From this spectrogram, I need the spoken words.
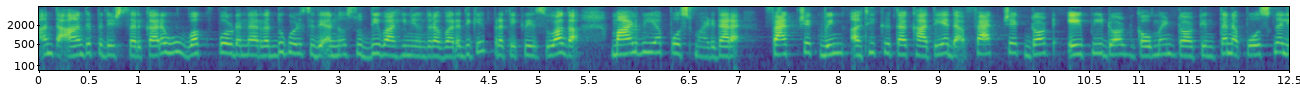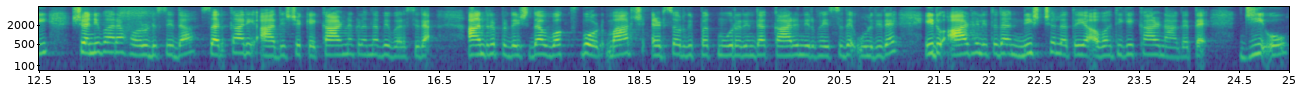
ಅಂತ ಆಂಧ್ರಪ್ರದೇಶ ಸರ್ಕಾರವು ವಕ್ಫ್ ಬೋರ್ಡ್ ಅನ್ನು ರದ್ದುಗೊಳಿಸಿದೆ ಅನ್ನೋ ಸುದ್ದಿವಾಹಿನಿಯೊಂದರ ವರದಿಗೆ ಪ್ರತಿಕ್ರಿಯಿಸುವಾಗ ಮಾಳ್ವಿಯಾ ಪೋಸ್ಟ್ ಮಾಡಿದ್ದಾರೆ. ಫ್ಯಾಕ್ಟ್ ಚೆಕ್ ವಿಂಗ್ ಅಧಿಕೃತ ಖಾತೆಯಾದ fact check dot AP dot government dot in ತನ್ನ ಪೋಸ್ಟ್ನಲ್ಲಿ ಶನಿವಾರ ಹೊರಡಿಸಿದ ಸರ್ಕಾರಿ ಆದೇಶಕ್ಕೆ ಕಾರಣಗಳನ್ನು ವಿವರಿಸಿದೆ. ಆಂಧ್ರಪ್ರದೇಶದ ವಕ್ಫ್ ಬೋರ್ಡ್ ಮಾರ್ಚ್ ಎರಡ್ ಸಾವಿರದ ಇಪ್ಪತ್ತ್ ಮೂರರಿಂದ ಕಾರ್ಯನಿರ್ವಹಿಸದೆ ಉಳಿದಿದೆ. ಇದು ಆಡಳಿತದ ನಿಶ್ಚಲತೆಯ ಅವಧಿಗೆ ಕಾರಣ ಆಗತ್ತೆ. ಜಿಒ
